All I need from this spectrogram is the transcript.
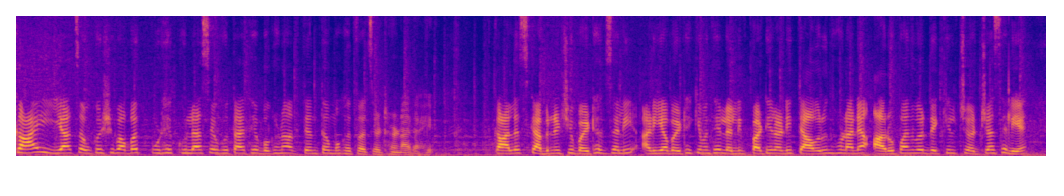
काय या चौकशीबाबत पुढे खुलासे होत आहेत हे बघणं अत्यंत महत्त्वाचं ठरणार आहे. कालच कॅबिनेटची बैठक झाली आणि या बैठकीमध्ये ललित पाटील आणि त्यावरून होणाऱ्या आरोपांवर देखील चर्चा झाली आहे.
